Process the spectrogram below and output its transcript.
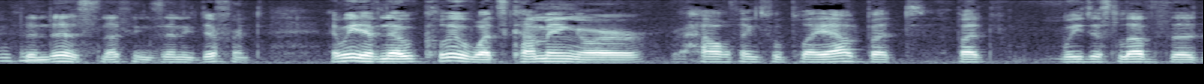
than this. Nothing's any different, and we have no clue what's coming or how things will play out. But but we just love the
